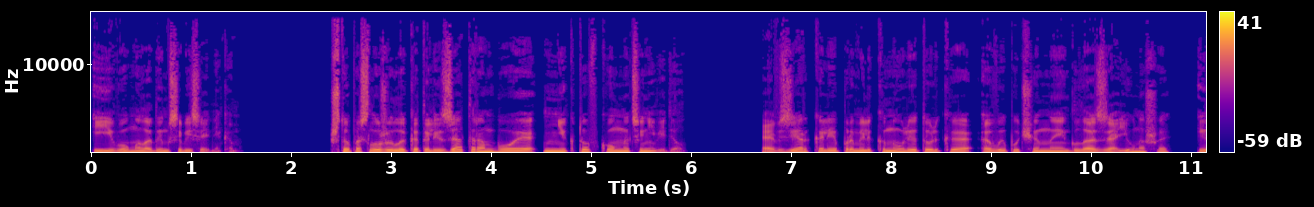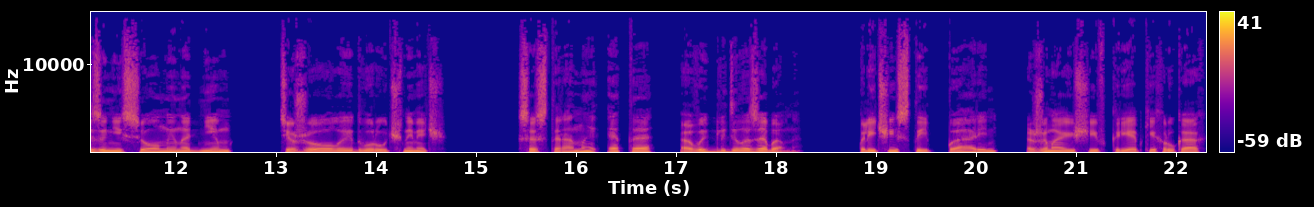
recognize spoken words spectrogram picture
и его молодым собеседником. Что послужило катализатором боя, никто в комнате не видел. А в зеркале промелькнули только выпученные глаза юноши и занесенный над ним тяжелый двуручный меч. Со стороны это выглядело забавно. Плечистый парень, сжимающий в крепких руках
